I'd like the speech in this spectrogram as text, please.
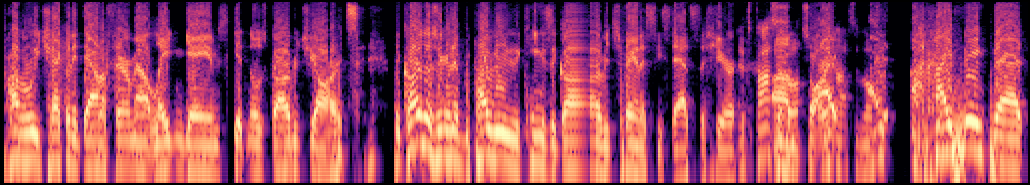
probably checking it down a fair amount late in games, getting those garbage yards. The Cardinals are going to be probably the kings of garbage fantasy stats this year. It's possible. Um, so I, possible. I, I think that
